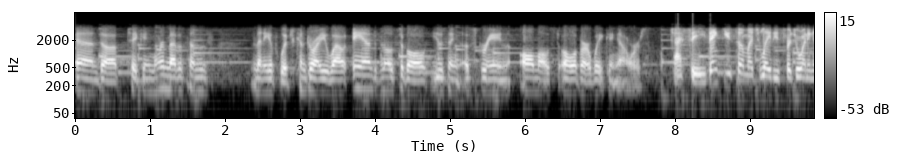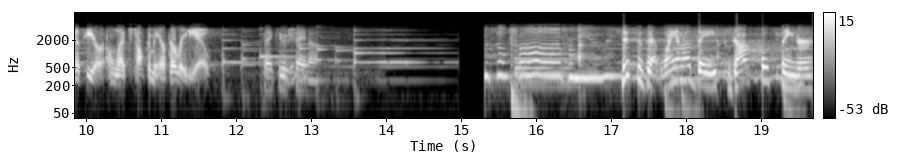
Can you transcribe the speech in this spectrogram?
and uh, taking more medicines, many of which can dry you out, and most of all, using a screen almost all of our waking hours. I see. Thank you so much, ladies, for joining us here on Let's Talk America Radio. Thank you, Shana. This is Atlanta based gospel singer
